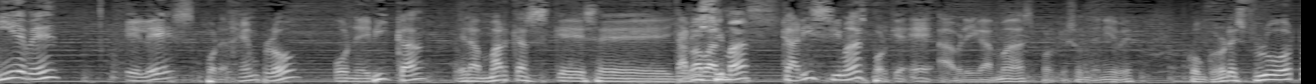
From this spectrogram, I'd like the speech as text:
nieve. Elés, por ejemplo, o Nevica, eran marcas que se Carísimas. llevaban carísimas porque eh, abrigan más porque son de nieve, con colores flúor.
